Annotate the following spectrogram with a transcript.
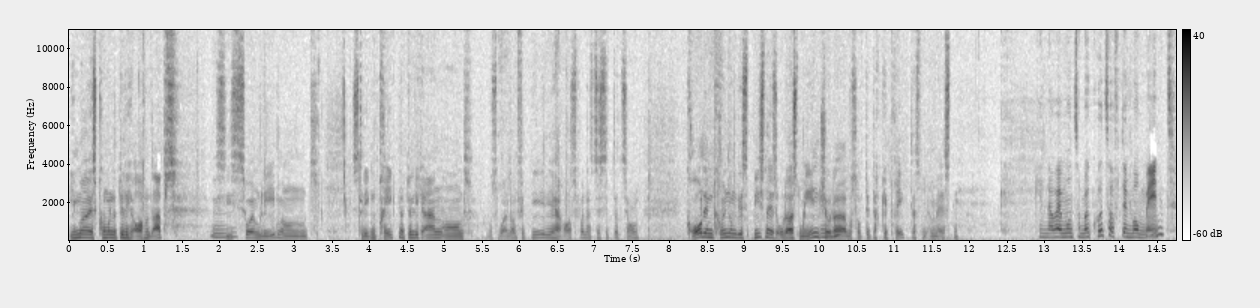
immer, es kommen natürlich Auf und Abs. Es mhm. ist so im Leben und das Leben prägt natürlich an. Und was war dann für dich die herausforderndste Situation? Gerade in Gründung des Business oder als Mensch mhm. oder was hat dich doch geprägt am meisten? Genau, wenn wir uns einmal kurz auf den Moment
